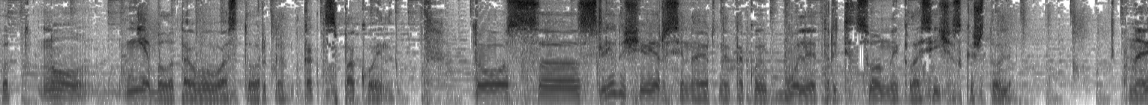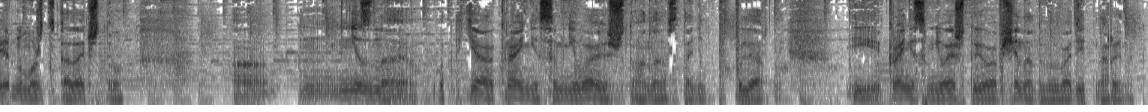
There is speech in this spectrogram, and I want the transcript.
Вот, ну, не было того восторга, как-то спокойно. То с э, следующей версии, наверное, такой более традиционной, классической, что ли, наверное, можно сказать, что э, не знаю. Вот я крайне сомневаюсь, что она станет популярной. И крайне сомневаюсь, что ее вообще надо выводить на рынок.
